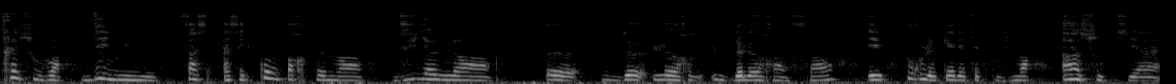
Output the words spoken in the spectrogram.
très souvent démunis face à ces comportements violents de, leur, de leur enfant et pour lequel effectivement un soutien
